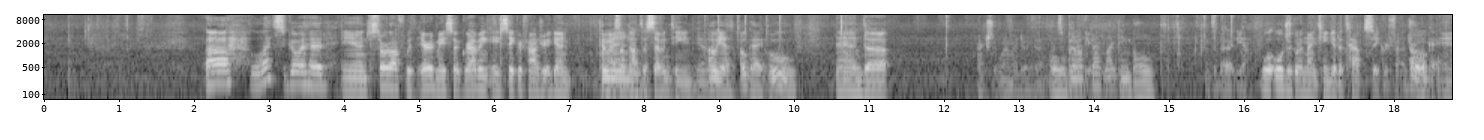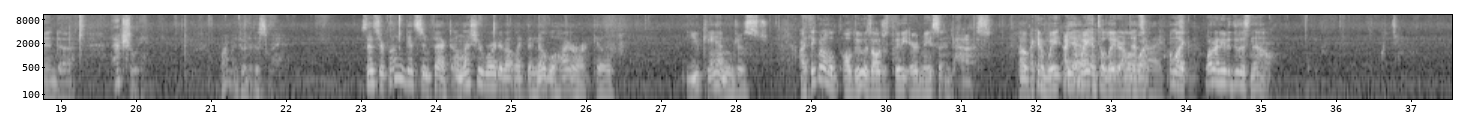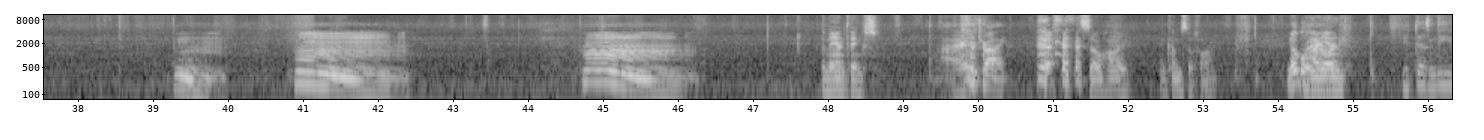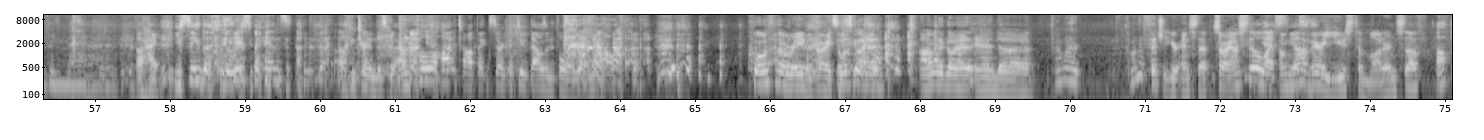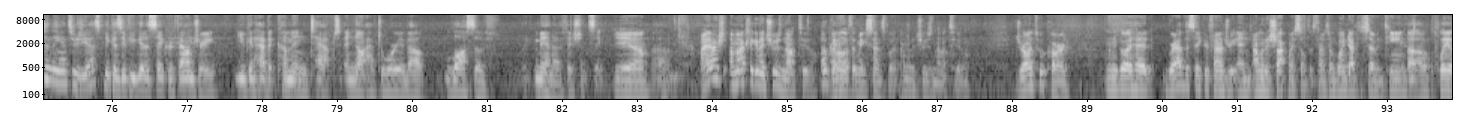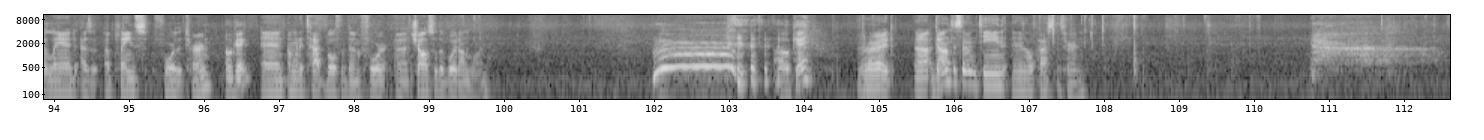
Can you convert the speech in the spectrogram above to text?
Uh, let's go ahead and start off with Arid Mesa, grabbing a Sacred Foundry again, coming myself down to 17. Yeah. Oh yeah. Okay. Ooh. And, uh, actually, why am I doing that? That's Hold up idea. that lightning bolt. That's a bad idea. We'll, we'll just go to 19, get a tapped Sacred Foundry. Oh, okay. And, uh, actually, why am I doing it this way? Since you're playing against Infect, unless you're worried about like the noble hierarch kill, you can just. I think what I'll, I'll do is I'll just play the Arid Mesa and pass. Oh, I can wait. I Yeah. can wait until later. I don't know That's why. right, I'm that's like, right. why do I need to do this now? Hmm. Hmm. Hmm. The man thinks. I try. so hard and come so far. Noble But hierarch. End- It doesn't even matter. All right, you see the the wristbands. I'm turning this way. I'm full hot topic, circa 2004 right now. Quoth the Raven. All right, so let's go ahead. I'm gonna go ahead and uh, do I want to do I want to fetch at your end step? Sorry, I'm still Yes, like I'm yes. not very used to modern stuff. Often the answer is yes, because if you get a sacred foundry, you can have it come in tapped and not have to worry about loss of like mana efficiency. Yeah, Um, I actually I'm actually gonna choose not to. Okay. I don't know if that makes sense, but I'm gonna choose not to. Draw into a card. I'm gonna go ahead, grab the Sacred Foundry, and I'm gonna shock myself this time. So I'm going down to 17. Uh-oh. Play a land as a, a plains for the turn, okay. and I'm gonna tap both of them for uh, Chalice of the Void on one. Okay. All right, uh, down to 17, and I'll pass the turn.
